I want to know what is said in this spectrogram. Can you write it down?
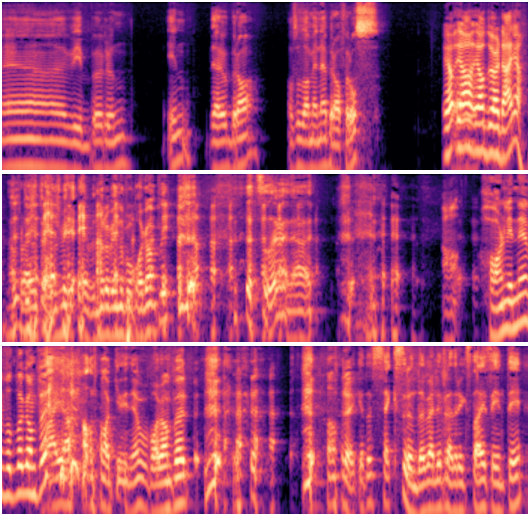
Med Vibe Lund inn. Det er jo bra. Altså Da mener jeg bra for oss. Ja, ja, ja, du er der, ja. Ja, for det er jo du, trener som ikke evner å vinne fotballkamper. så det mener jeg. Har han vunnet fotballkamper? Nei, ja, han har ikke vunnet en fotballkamp før. Han røyk etter seks runder vel i Fredrikstad i sin tid.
